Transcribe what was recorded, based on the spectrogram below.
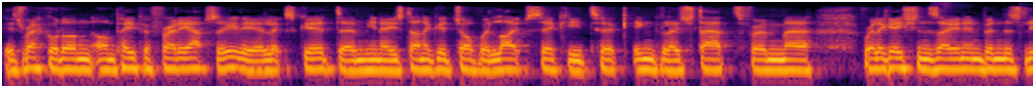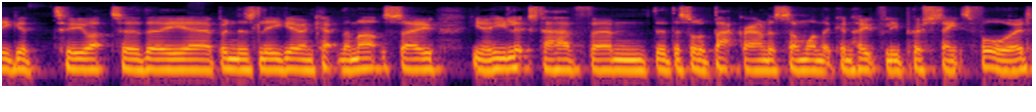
His record on on paper, Freddie, absolutely, it looks good. Um, you know, he's done a good job with Leipzig. He took Ingolstadt from uh, relegation zone in Bundesliga two up to the uh, Bundesliga and kept them up. So you know he looks to have um, the, the, sort of background of someone that can hopefully push Saints forward.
